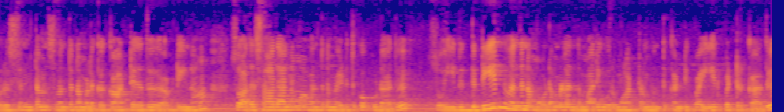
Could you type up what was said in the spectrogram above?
ஒரு சிம்டம்ஸ் வந்து நம்மளுக்கு காட்டுது அப்படின்னா ஸோ அதை சாதாரணமாக வந்து நம்ம எடுத்துக்கக்கூடாது ஸோ இது திடீர்னு வந்து நம்ம உடம்புல இந்த மாதிரி ஒரு மாற்றம் வந்து கண்டிப்பாக ஏற்பட்டிருக்காது.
